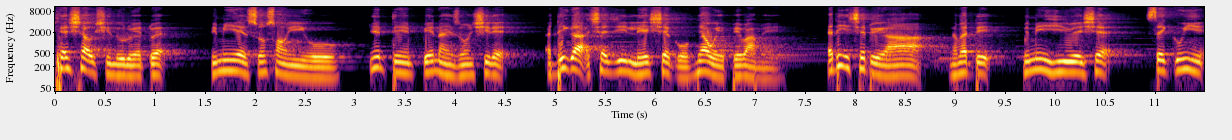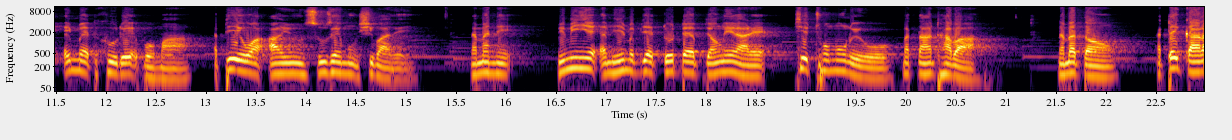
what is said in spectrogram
ဖျက်လျှောက်ရှင်သူတွေအတွက်မိမိရဲ့စွန်းဆောင်ရည်ကိုမြင့်တင်ပေးနိုင်စွမ်းရှိတဲ့အဓိကအချက်ကြီး၄ချက်ကိုမျှဝေပေးပါမယ်။အဲ့ဒီအချက်တွေကနံပါတ်1မိမိရည်ရွယ်ချက် စိတ်ကူးရင်အိမ်မက်တစ်ခုတည်းအပေါ်မှာအပြည့်အဝအာယုံစူးစိုက်မှုရှိပါစေ။နံပါတ်2မိမိရဲ့အမြင်မပြတ်တိုးတက်ပြောင်းလဲလာတဲ့ဖြစ်ထွန်းမှုတွေကိုမှတ်သားထားပါ။နံပါတ်3အတိတ်ကာလ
